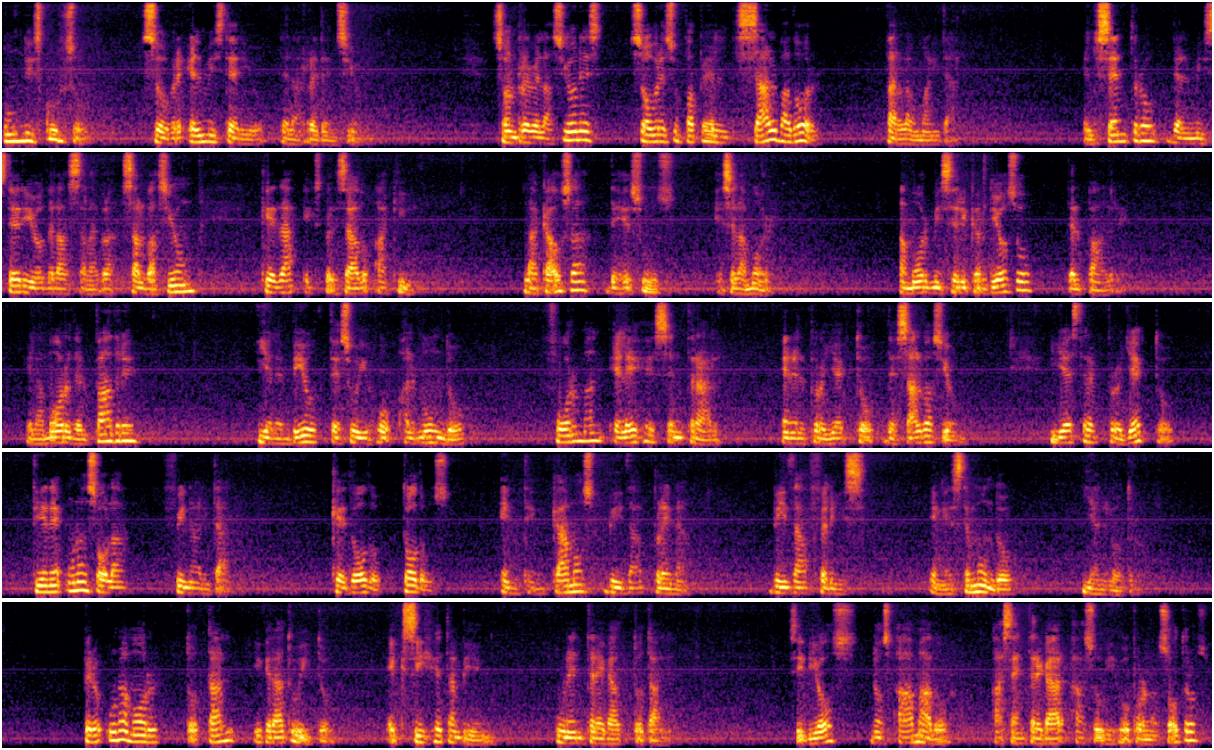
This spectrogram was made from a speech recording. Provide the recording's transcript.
un discurso sobre el misterio de la redención. Son revelaciones sobre su papel salvador para la humanidad. El centro del misterio de la salvación queda expresado aquí. La causa de Jesús es el amor, amor misericordioso del Padre. El amor del Padre y el envío de su Hijo al mundo forman el eje central en el proyecto de salvación. Y este proyecto tiene una sola finalidad, que todo, todos entengamos vida plena, vida feliz en este mundo y en el otro. Pero un amor total y gratuito exige también una entrega total. Si Dios nos ha amado hasta entregar a su Hijo por nosotros,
